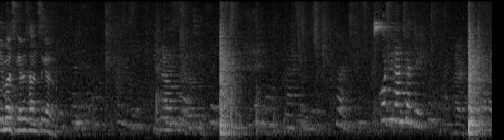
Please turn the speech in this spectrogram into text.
He must get his hands together. Coach, we done 20.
